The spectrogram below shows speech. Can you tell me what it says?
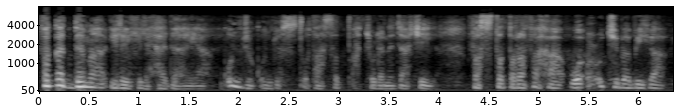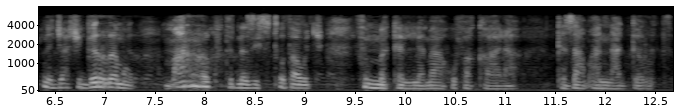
فقدم إليه الهدايا. قنج قنج استطاع سطعته لنجاشي فاستطرفها وأعجب بها. نجاشي قرموا مركت النزي استطاوج ثم كلماه فقال كزام أن نقرت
